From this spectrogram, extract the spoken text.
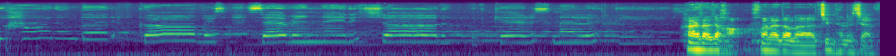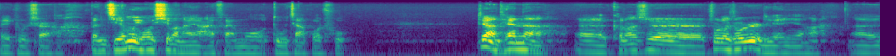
to hide under the covers, serenade short it can smell it 嗨，大家好，欢迎来到了今天的减肥不是事儿哈。本节目由喜马拉雅 FM 独家播出。这两天呢，呃，可能是周六周日的原因哈，呃，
